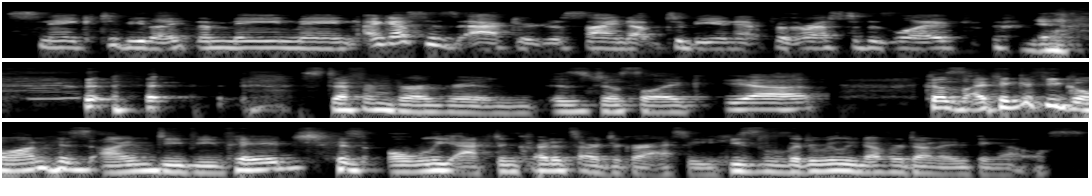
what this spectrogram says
Snake to be like the main main. I guess his actor just signed up to be in it for the rest of his life. yeah. Stefan Brogren is just like, yeah. Because I think if you go on his IMDb page, his only acting credits are Degrassi. He's literally never done anything else.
